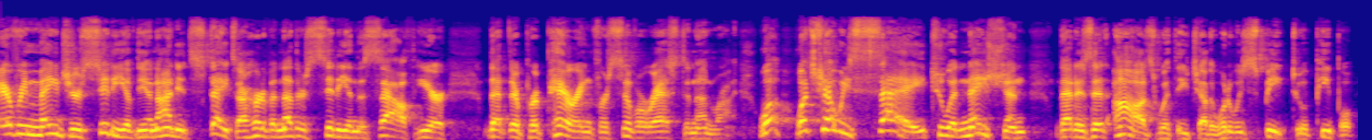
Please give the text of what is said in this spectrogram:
every major city of the United States. I heard of another city in the South here that they're preparing for civil rest and unright. What, what shall we say to a nation that is at odds with each other? What do we speak to a people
